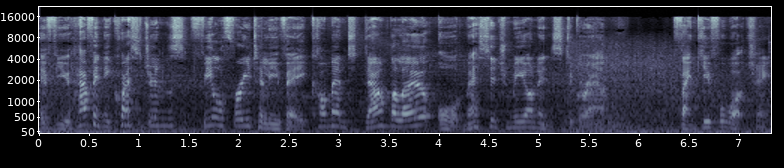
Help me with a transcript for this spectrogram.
If you have any questions, feel free to leave a comment down below or message me on Instagram. Thank you for watching.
